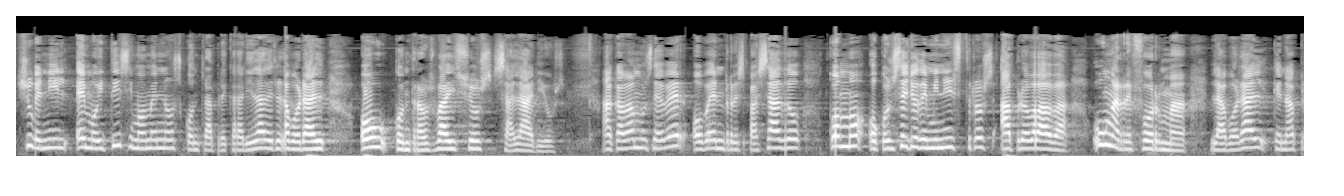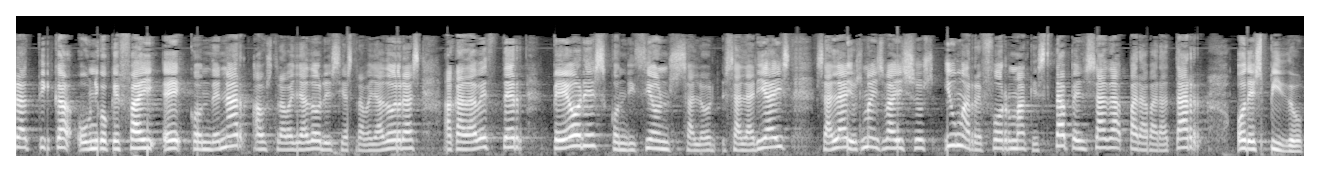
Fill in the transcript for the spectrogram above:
juvenil, e moitísimo menos contra a precariedade laboral ou contra os baixos salarios. Acabamos de ver o venres pasado como o Consello de Ministros aprobaba unha reforma laboral que na práctica o único que fai é condenar aos traballadores e as traballadoras a cada vez ter peores condicións salariais, salarios máis baixos e unha reforma que está pensada para abaratar o despido.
